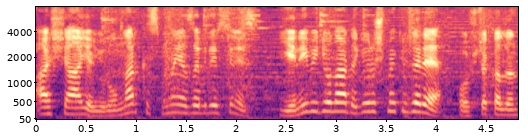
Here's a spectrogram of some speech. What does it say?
aşağıya yorumlar kısmına yazabilirsiniz. Yeni videolarda görüşmek üzere. Hoşçakalın.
